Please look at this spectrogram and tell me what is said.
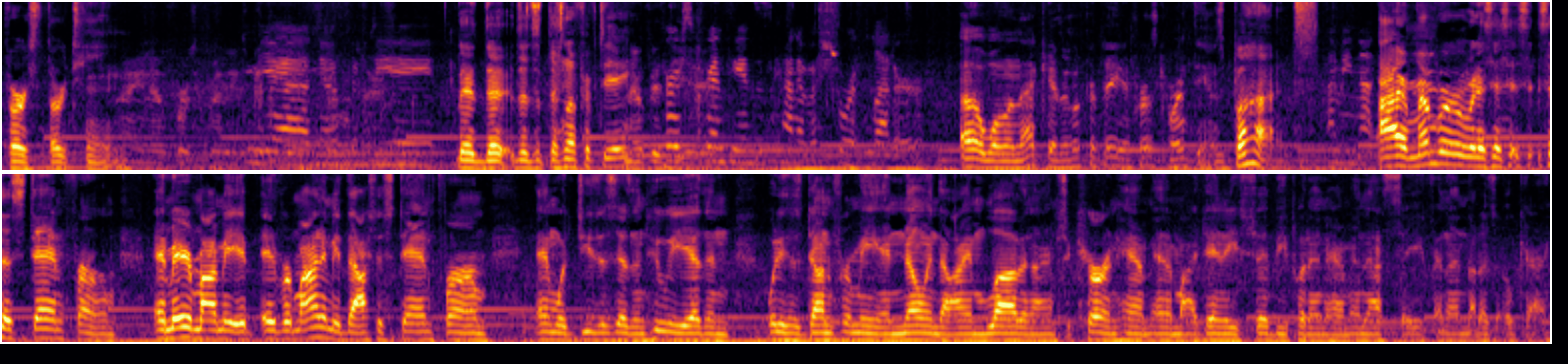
verse 13. I know First Corinthians. Yeah, no 58. There, there, there's, there's no 58? No, 58. First Corinthians is kind of a short letter. Oh, well, in that case, there's no 58 in First Corinthians. But I mean. I remember when it says. It says stand firm. And it may remind me, it, it reminded me that I should stand firm in what Jesus is and who he is and what he has done for me and knowing that I am loved and I am secure in him and my identity should be put in him and that's safe and then that is okay.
